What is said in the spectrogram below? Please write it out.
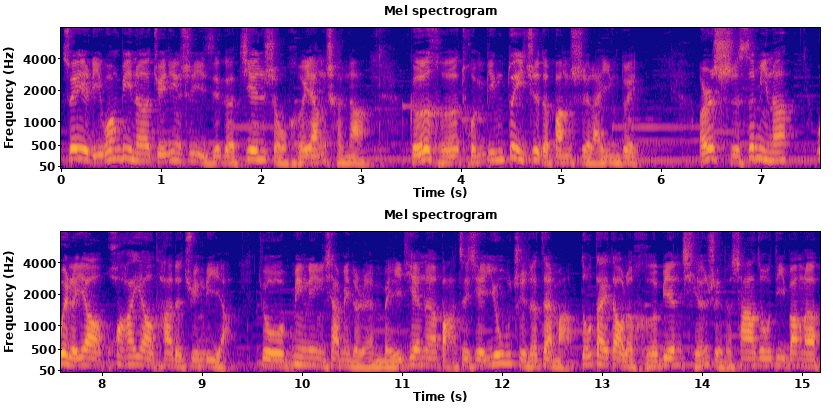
所以李光弼呢决定是以这个坚守河阳城啊，隔河屯兵对峙的方式来应对。而史思明呢，为了要夸耀他的军力啊，就命令下面的人每一天呢，把这些优质的战马都带到了河边潜水的沙洲地方呢，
